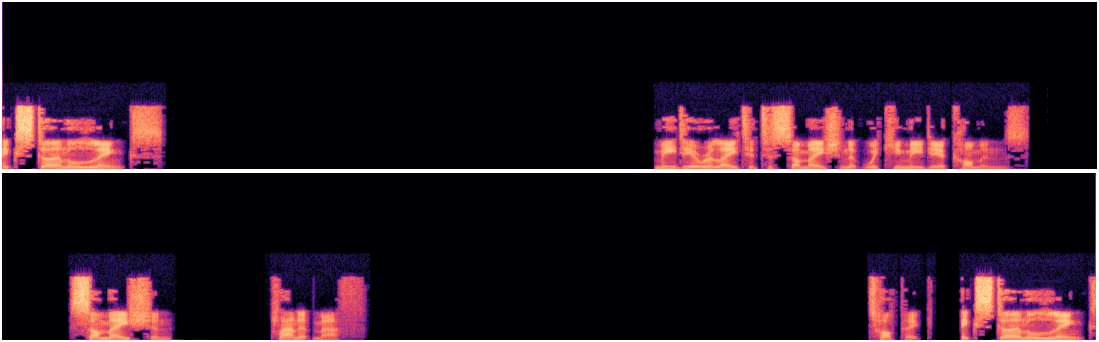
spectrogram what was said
External links Media related to summation at Wikimedia Commons. Summation. PlanetMath Topic. External links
